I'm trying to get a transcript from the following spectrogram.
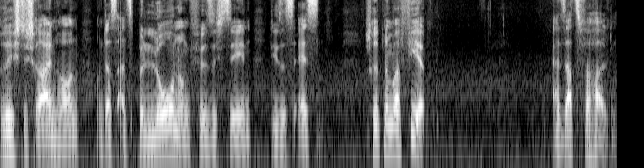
richtig reinhauen und das als Belohnung für sich sehen, dieses Essen. Schritt Nummer vier. Ersatzverhalten.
